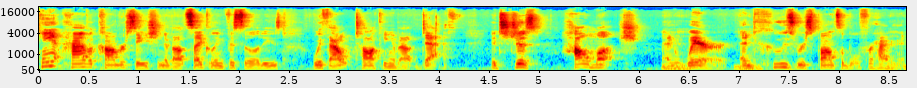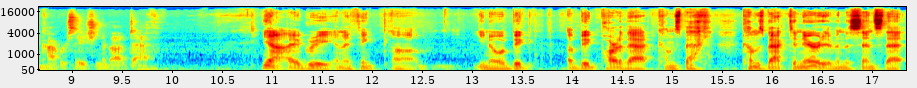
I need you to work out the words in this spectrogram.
can't have a conversation about cycling facilities without talking about death. It's just how much and mm-hmm. where mm-hmm. and who's responsible for having a conversation about death. Yeah, I agree, and I think um, you know a big a big part of that comes back comes back to narrative in the sense that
